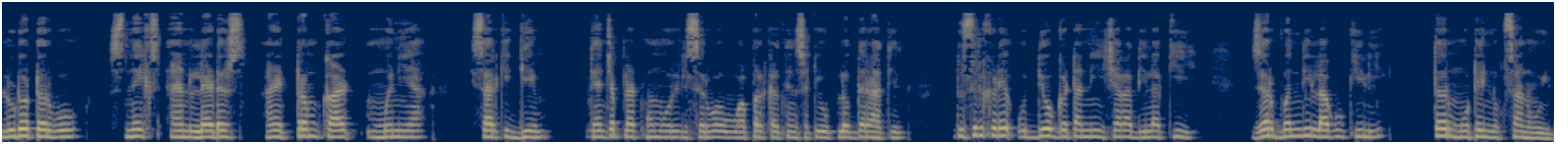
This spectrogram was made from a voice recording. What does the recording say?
Ludo Turbo Snakes and Ladders आणि ट्रम्प कार्ड मनिया सारखे गेम त्यांच्या प्लॅटफॉर्मवरील सर्व वापरकर्त्यांसाठी उपलब्ध राहतील. दुसरीकडे उद्योग गटांनी इशारा दिला की जर बंदी लागू केली तर मोठे नुकसान होईल.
